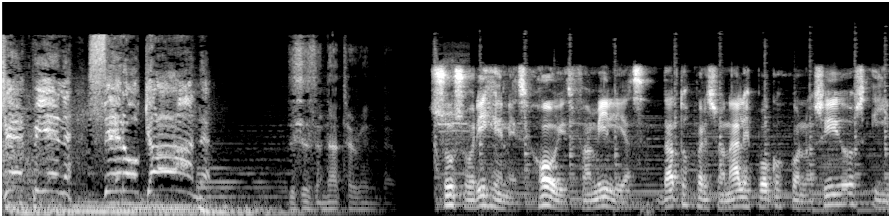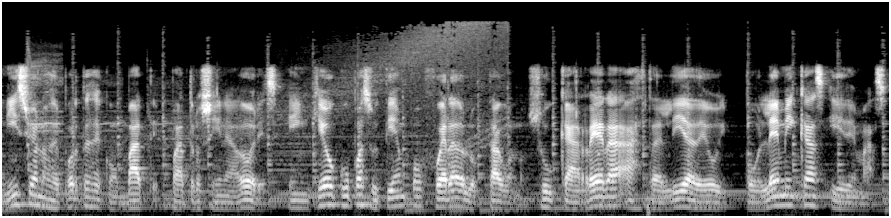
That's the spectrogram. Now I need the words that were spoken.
champion, Sus orígenes, hobbies, familias, datos personales pocos conocidos, inicio en los deportes de combate, patrocinadores, en qué ocupa su tiempo fuera del octágono, su carrera hasta el día de hoy, polémicas y demás.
